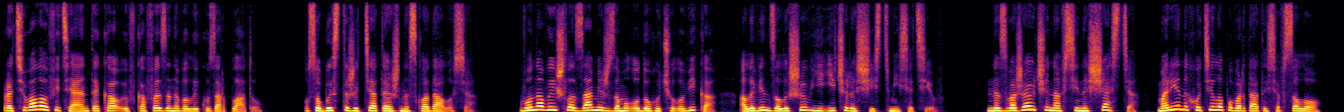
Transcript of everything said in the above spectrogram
Працювала офіціантка в кафе за невелику зарплату. Особисте життя теж не складалося. Вона вийшла заміж за молодого чоловіка, але він залишив її через шість місяців. Незважаючи на всі нещастя, Марія не хотіла повертатися в село,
